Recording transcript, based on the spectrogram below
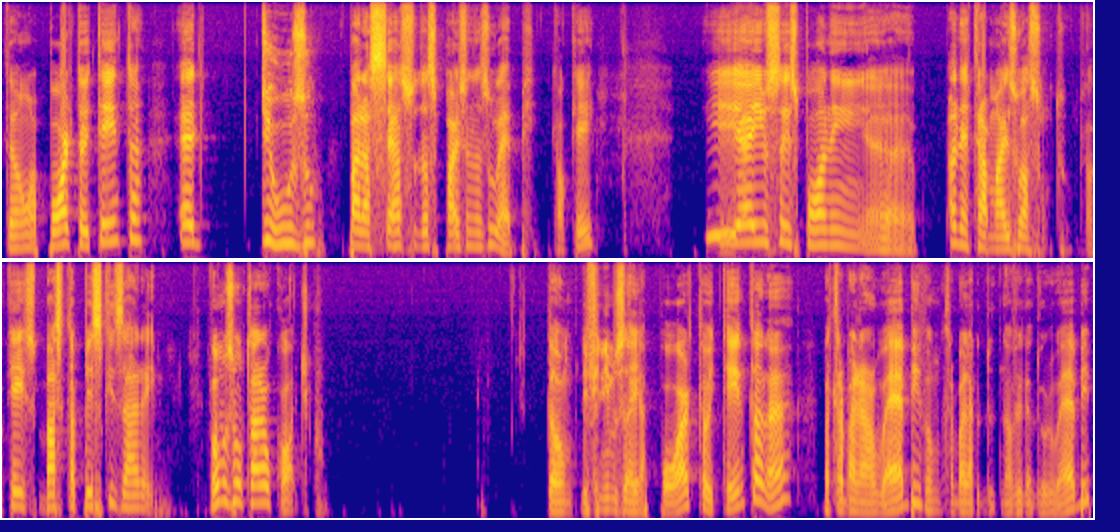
Então a porta 80 é de uso para acesso das páginas web, tá ok? E aí vocês podem é, adentrar mais o assunto, tá ok? Basta pesquisar aí. Vamos voltar ao código. Então, definimos aí a porta 80, né? Para trabalhar web, vamos trabalhar com o navegador web.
